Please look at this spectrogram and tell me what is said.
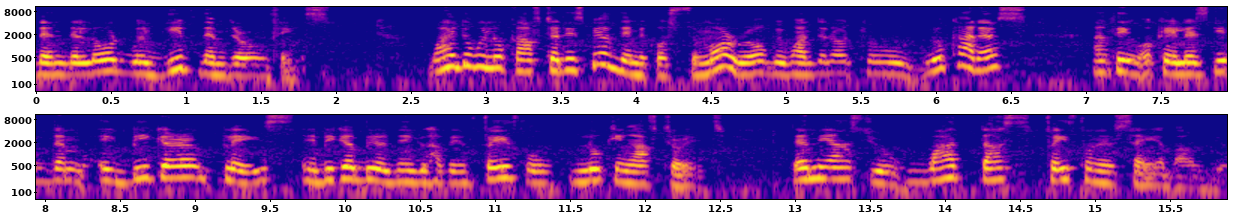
Then the Lord will give them their own things. Why do we look after this building? Because tomorrow we want the Lord to look at us and think, okay, let's give them a bigger place, a bigger building. You have been faithful looking after it. Let me ask you, what does faithfulness say about you?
